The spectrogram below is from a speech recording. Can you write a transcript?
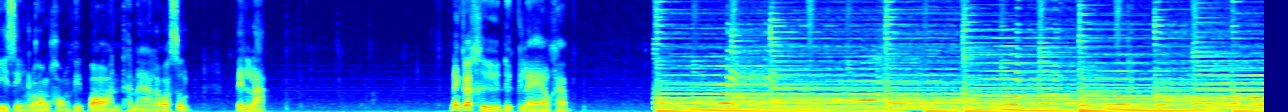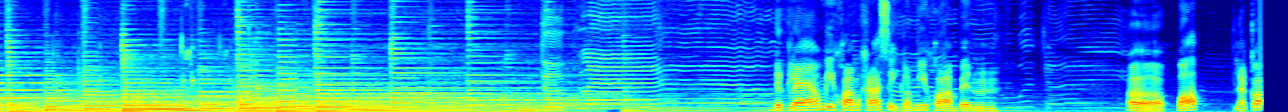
มีเสียงร้องของพี่ปอนธนาลวสุดเป็นหลัก นั่นก็คือดึกแล้วครับดึกแล้วดึกแล้วมีความคลาสสิกแล้วมีความเป็น เอ่อ ป๊อป แล้วก็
